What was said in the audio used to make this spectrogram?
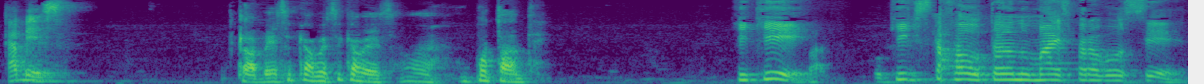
cabeça. Cabeça, cabeça, cabeça. Ah, importante. Kiki, o que, que está faltando mais para você?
